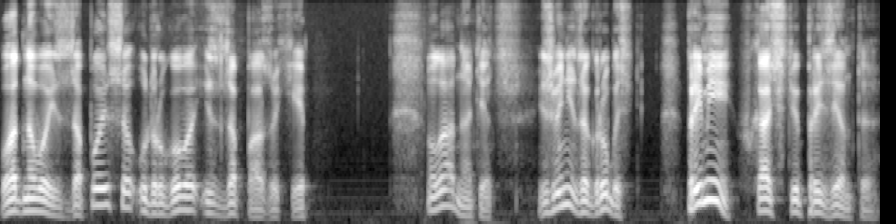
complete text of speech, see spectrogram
У одного из-за пояса, у другого из-за пазухи. «Ну ладно, отец, извини за грубость. Прими в качестве презента.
